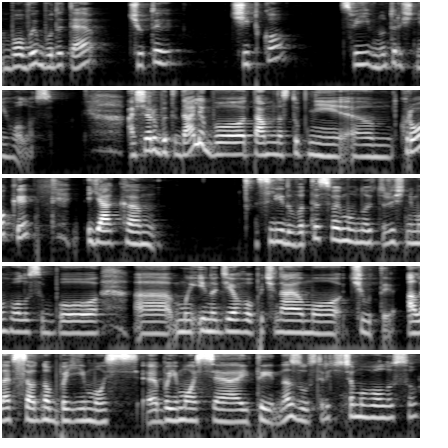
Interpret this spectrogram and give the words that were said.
бо ви будете чути чітко свій внутрішній голос. А що робити далі? Бо там наступні ем, кроки, як. Слідувати своєму внутрішньому голосу, бо е, ми іноді його починаємо чути, але все одно боїмось, е, боїмося йти на зустріч цьому голосу.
